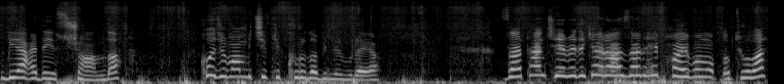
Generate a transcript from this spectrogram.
bir yerdeyiz şu anda. Kocaman bir çiftlik kurulabilir buraya. Zaten çevredeki arazilerde hep hayvan otlatıyorlar.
